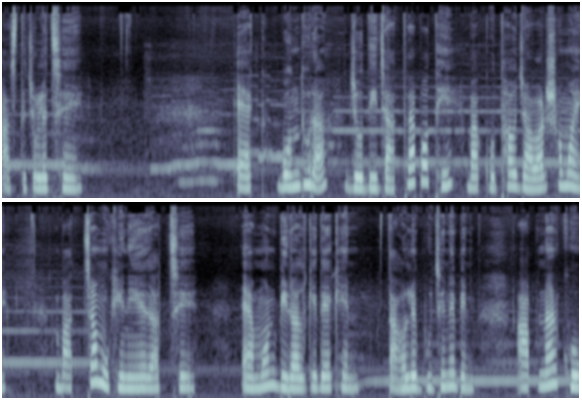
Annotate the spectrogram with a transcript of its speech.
আসতে চলেছে। এক, বন্ধুরা, যদি যাত্রাপথে বা কোথাও যাওয়ার সময় বাচ্চা মুখে নিয়ে যাচ্ছে, এমন বিড়ালকে দেখেন, তাহলে বুঝে নেবেন আপনার খুব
